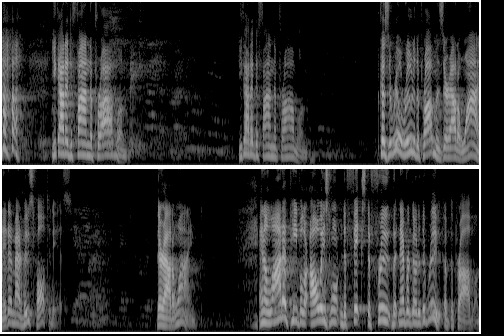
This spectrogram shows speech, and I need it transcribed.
you got to define the problem. You got to define the problem. Because the real root of the problem is they're out of wine. It doesn't matter whose fault it is, they're out of wine. And a lot of people are always wanting to fix the fruit but never go to the root of the problem.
